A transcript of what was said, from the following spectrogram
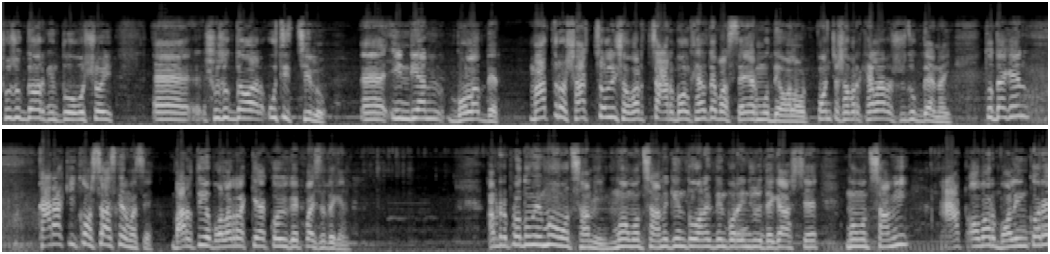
সুযোগ দেওয়ার কিন্তু অবশ্যই সুযোগ দেওয়ার উচিত ছিল ইন্ডিয়ান বোলারদের মাত্র সাতচল্লিশ ওভার চার বল খেলতে পারছে, এর মধ্যে অল আউট পঞ্চাশ ওভার খেলার সুযোগ দেয় নাই। তো দেখেন, কারা কি করছে আজকের ম্যাচে ভারতীয় বলাররা কে, কই উইকেট পাইছে দেখেন। আমরা প্রথমে মোহাম্মদ শামি। মোহাম্মদ শামি কিন্তু অনেকদিন পরে ইঞ্জুরি থেকে আসছে। মোহাম্মদ শামি আট ওভার বোলিং করে,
